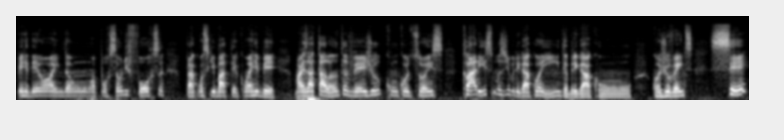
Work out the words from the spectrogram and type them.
perder ainda uma porção de força para conseguir bater com o RB. Mas a Atalanta vejo com condições claríssimas de brigar com a Inter, brigar com, com a Juventus, se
